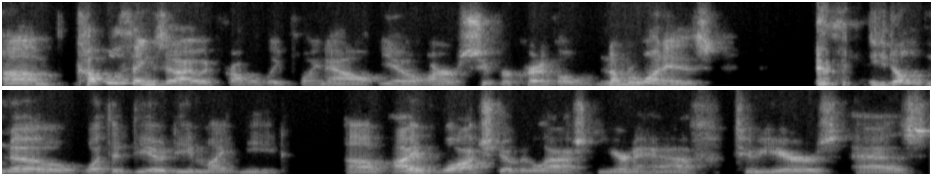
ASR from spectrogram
Um, couple things that I would probably point out, you know, are super critical. Number one is you don't know what the DoD might need. Um, I've watched over the last year and a half, two years, as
